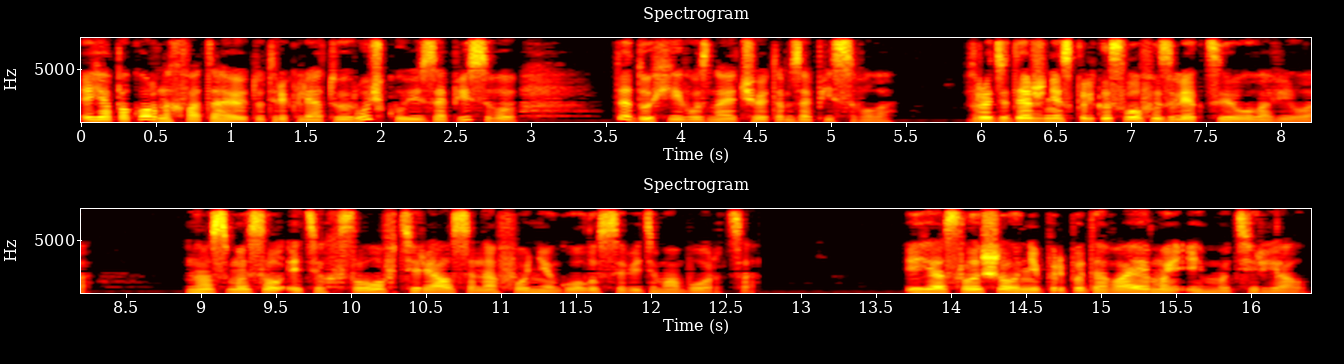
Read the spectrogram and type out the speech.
И я покорно хватаю эту треклятую ручку и записываю... Да духи его знают, что я там записывала. Вроде даже несколько слов из лекции уловила. Но смысл этих слов терялся на фоне голоса ведьмоборца. И я слышала непреподаваемый им материал.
